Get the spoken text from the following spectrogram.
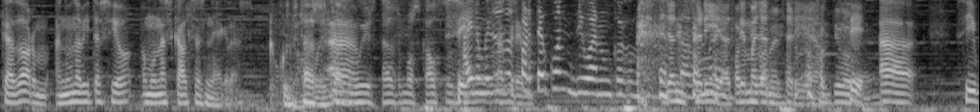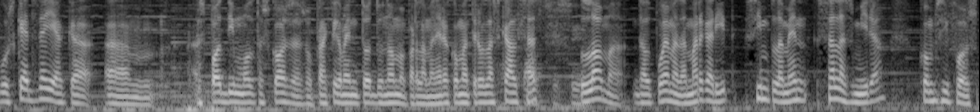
que dorm en una habitació amb unes calces negres. Estàs, estàs, Eh, avui estàs amb les calces... sí. Ai, només us desperteu quan diuen coses d'aquestes. Tema llançaria. Sí, uh, sí, Busquets deia que um, es pot dir moltes coses, o pràcticament tot d'un home per la manera com atreu les calces. sí, sí. L'home del poema de Margarit simplement se les mira com si fos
